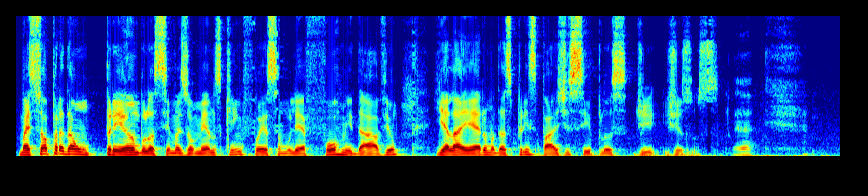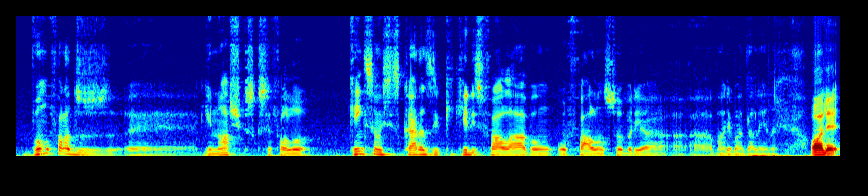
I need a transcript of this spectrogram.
mas só para dar um preâmbulo assim mais ou menos, quem foi essa mulher formidável e ela era uma das principais discípulas de Jesus. É. Vamos falar dos é, gnósticos que você falou. Quem são esses caras e o que, que eles falavam ou falam sobre a, a- Maria Madalena? Olha,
